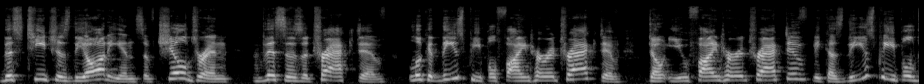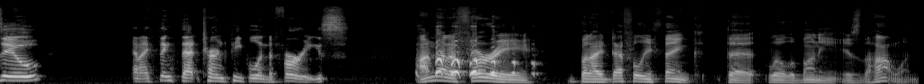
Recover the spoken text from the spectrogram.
This teaches the audience of children this is attractive. Look at these people find her attractive. Don't you find her attractive? Because these people do. And I think that turned people into furries. I'm not a furry, but I definitely think that Lola Bunny is the hot one.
